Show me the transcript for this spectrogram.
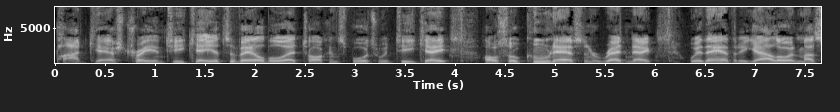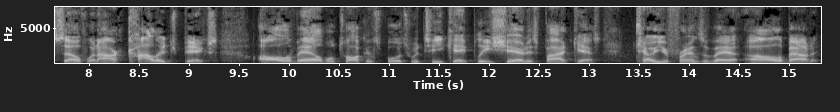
podcast, Trey and TK. It's available at Talking Sports with TK. Also, Coon Ass and a Redneck with Anthony Gallo and myself with our college picks. All available, Talking Sports with TK. Please share this podcast. Tell your friends about all about it.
